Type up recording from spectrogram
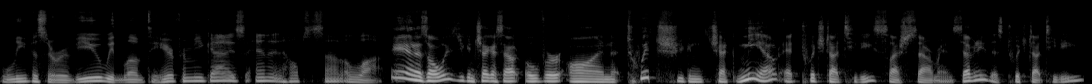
leave us a review. We'd love to hear from you guys, and it helps us out a lot. And as always, you can check us out over on Twitch. You can check me out at twitch.tv slash sourman70. That's twitch.tv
